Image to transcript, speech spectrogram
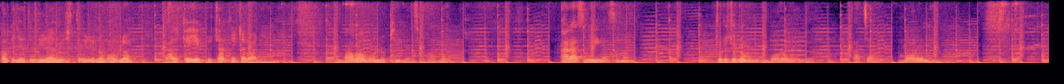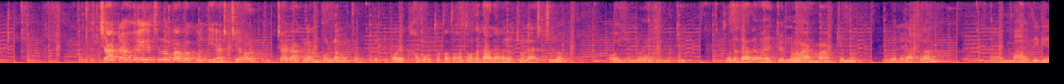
কালকে যেহেতু নিরামিষ তো ওই জন্য ভাবলাম কালকেই একটু চাটনিটা বানিয়ে নিই। বাবা বলল ঠিক আছে হবে। আর আছে নাকি গাছে না। ছোটো ছোটো মনে হয় বড় কাঁচা বড় নেই। চাটা হয়ে গেছিল, বাবাকেও দিয়ে আসছি, আর অল্পটুকু চা রাখলাম বললামই তো একটু পরে খাব। তো ততক্ষণ তোমাদের দাদা ভাইও চলে আসছিল, ওই জন্য এই যে রুটি তোমাদের দাদা ভাইয়ের জন্য আর মার জন্য বেলে রাখলাম, আর মা ওদিকে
